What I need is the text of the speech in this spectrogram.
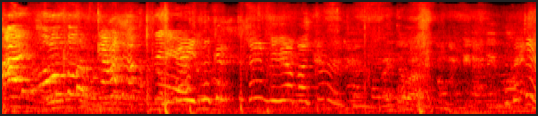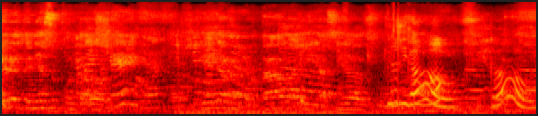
I almost got up there. Hey, look at the same video about yours. Look at there. Let's go. Go.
